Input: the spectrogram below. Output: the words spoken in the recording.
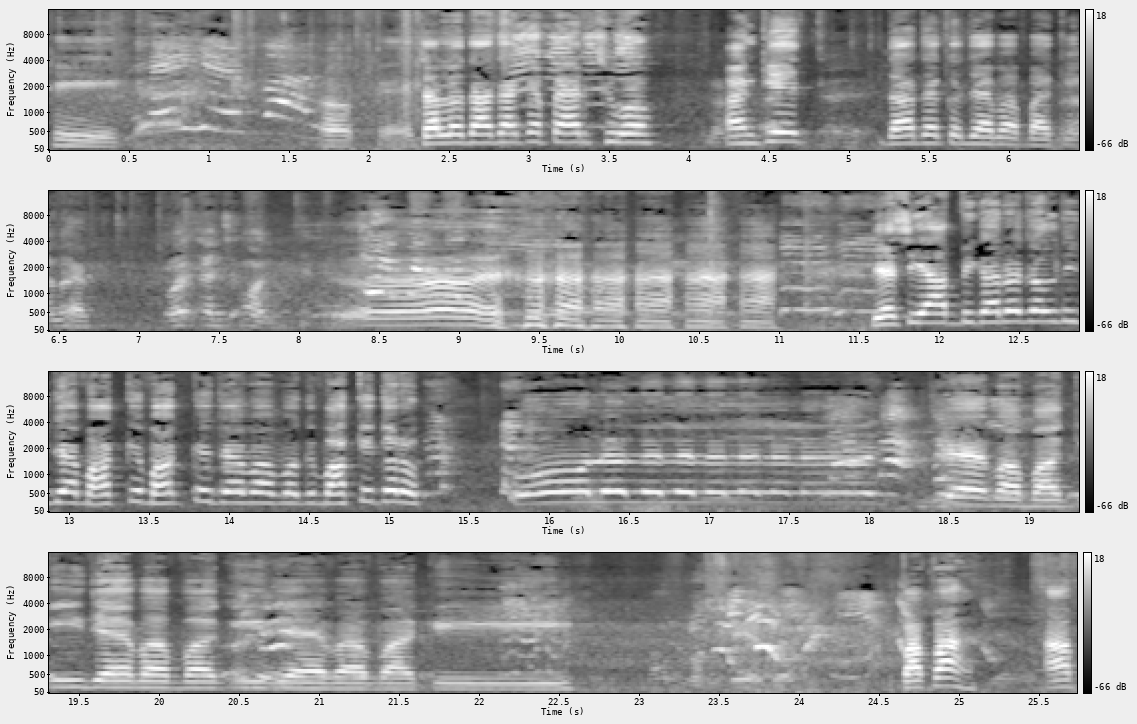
ठीक है। मैं ये वाले ओके चलो दादा के पैर छुओ। अंकित दादा को जय बाबा की कर। जैसी आप भी करो जल्दी जय भाग के भाग के जय बाबा के भाग के करो। ओ ले ले ले ले ले ले ले। जय बाबा की जय बाबा की जय बाबा की। पापा आप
